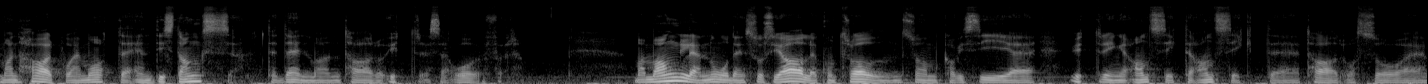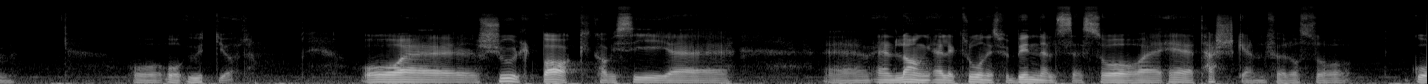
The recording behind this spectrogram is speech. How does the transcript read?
man har på en måte en distanse til den man tar og ytrer seg overfor. Man mangler nå den sosiale kontrollen som hva vi si, eh, ytringer ansikt til ansikt eh, tar også eh, og, og, utgjør. Og skjult bak hva vi si, en lang elektronisk forbindelse, så er terskelen for å gå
